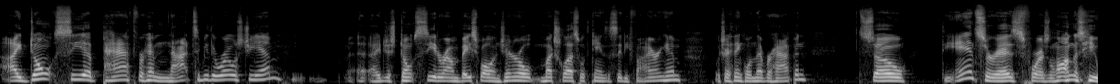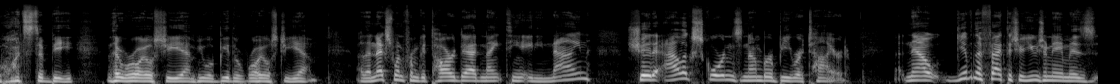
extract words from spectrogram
I don't see a path for him not to be the Royals GM. I just don't see it around baseball in general, much less with Kansas City firing him, which I think will never happen. So the answer is for as long as he wants to be the Royals GM, he will be the Royals GM. Uh, the next one from Guitar Dad 1989 Should Alex Gordon's number be retired? Now, given the fact that your username is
